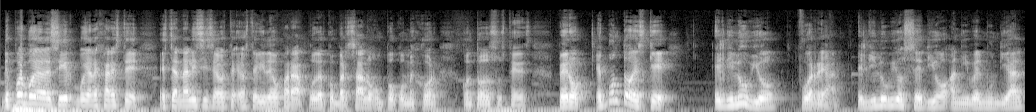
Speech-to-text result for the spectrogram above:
después voy a decir, voy a dejar este, este análisis, este, este video para poder conversarlo un poco mejor con todos ustedes. Pero el punto es que el diluvio fue real. El diluvio se dio a nivel mundial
